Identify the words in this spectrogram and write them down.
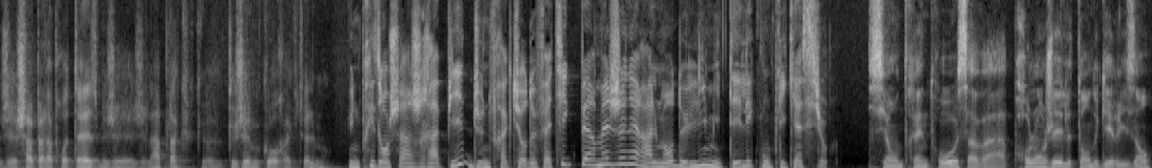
j'ai échappé à la prothèse, mais j'ai la plaque que, que j'ai encore actuellement. Une prise en charge rapide d'une fracture de fatigue permet généralement de limiter les complications. Si on traîne trop, ça va prolonger le temps de guérison.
